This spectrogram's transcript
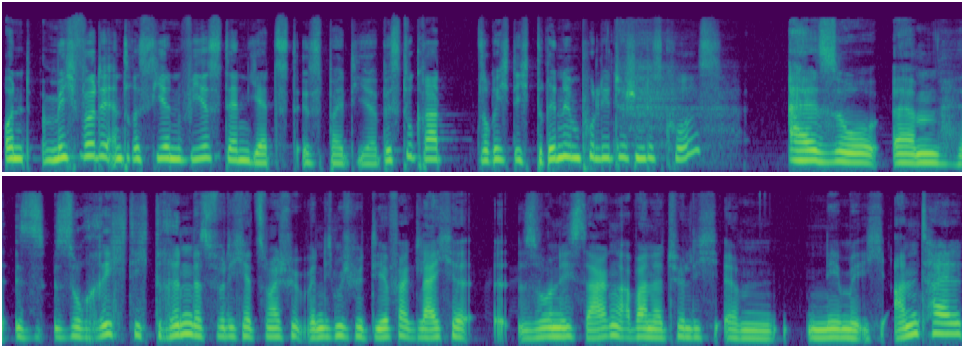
und mich würde interessieren, wie es denn jetzt ist bei dir. Bist du gerade so richtig drin im politischen Diskurs? Also ähm, so richtig drin, das würde ich jetzt zum Beispiel, wenn ich mich mit dir vergleiche, äh, so nicht sagen, aber natürlich ähm, nehme ich Anteil.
